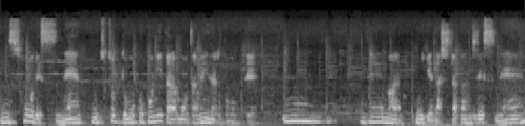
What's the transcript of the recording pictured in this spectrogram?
うんそうですね。ちょっともうここにいたらもうダメになると思って。うん。で、まあ、逃げ出した感じですね。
